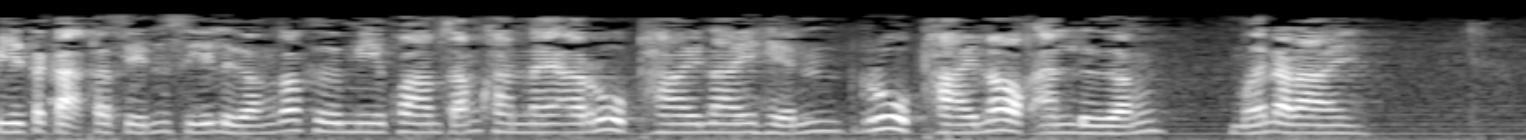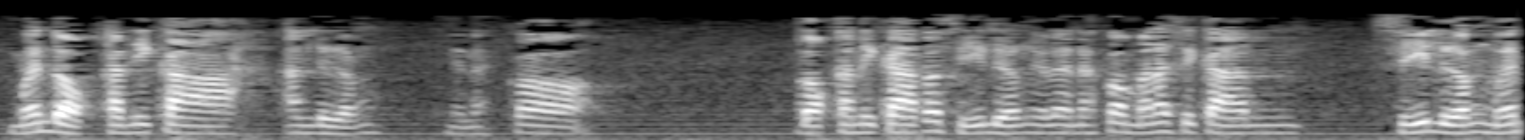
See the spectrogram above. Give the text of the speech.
ปีตกะกสินสีเหลืองก็คือมีความสำคัญในอรูปภายในเห็นรูปภายนอกอันเหลืองเหมือนอะไร เหมือนดอกกัญญิกาอันเหลืองเนี่ยนะก็ดอกกัญญิกาก็สีเหลืองอยู่แล้วนะก็มนสิการสีเหลืองเหมือน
